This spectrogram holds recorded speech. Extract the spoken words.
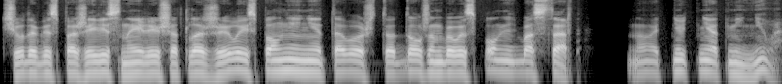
Чудо госпожи Весны лишь отложило исполнение того, что должен был исполнить бастард, но отнюдь не отменило.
